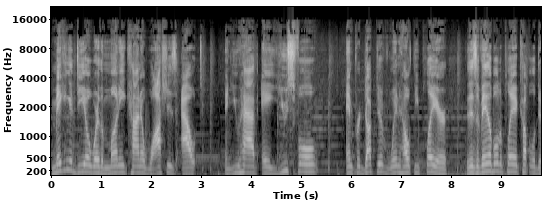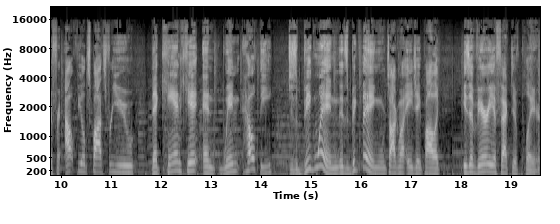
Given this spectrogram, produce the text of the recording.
making a deal where the money kind of washes out and you have a useful and productive, when healthy player that is available to play a couple of different outfield spots for you that can hit and win healthy, which is a big win. It's a big thing. We're talking about AJ Pollock, is a very effective player.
